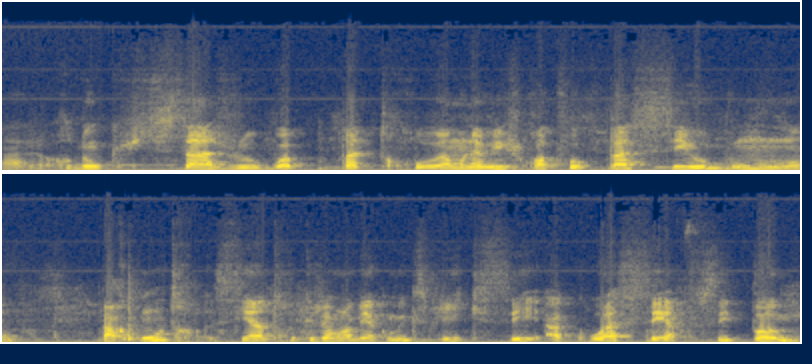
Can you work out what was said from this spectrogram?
Alors donc ça je vois pas trop, à mon avis je crois qu'il faut passer au bon moment. Par contre, c'est un truc que j'aimerais bien qu'on m'explique, c'est à quoi servent ces pommes.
